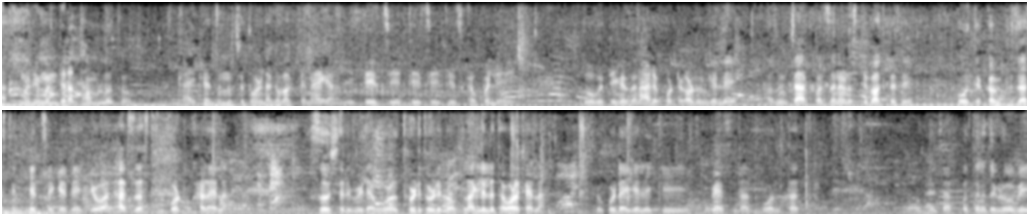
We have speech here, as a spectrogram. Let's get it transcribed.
आतमध्ये मंदिरात थांबलो होतो. काय काय तर नुसतं तोंडा का बघते नाही का? तेच आहे तेच आहे तेच कपल आहे. दोघं तिघ जण आले फोटो काढून गेले. अजून चार पाच जण नुसते बघते ते. हो ते कन्फ्यूज असतील हेच आहे ते? किंवा हाच असतील फोटो काढायला. सोशल मीडियामुळे थोडी थोडी लोक लागलेले होते ओळखायला. ते कुठे गेले की भेटतात बोलतात. चार पाच जणांच्याकडे उभी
